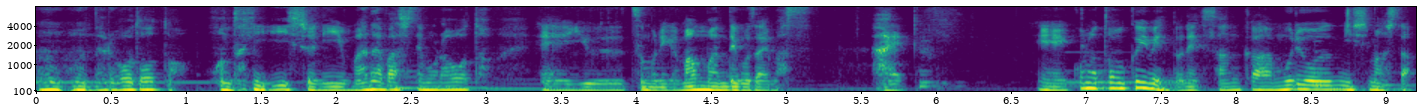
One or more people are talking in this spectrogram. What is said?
うんうんなるほどと本当に一緒に学ばしてもらおうというつもりが満々でございます。はい、えー、このトークイベントね参加無料にしました。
